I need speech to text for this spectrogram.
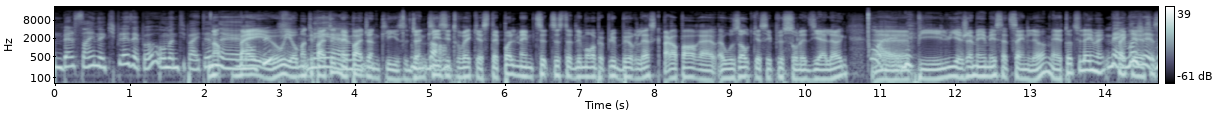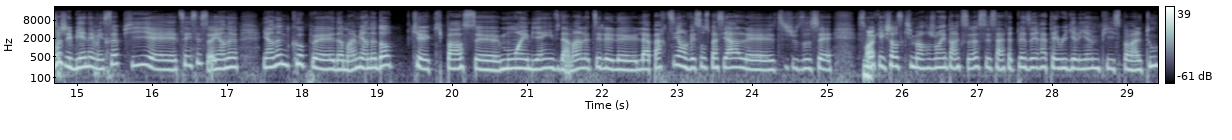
une, belle scène qui plaisait pas au Monty Python. Non, euh, ben, oui, au Monty Python, mais pas à euh, John Cleese. John Cleese, il trouvait que c'était pas le même type. C'était de l'humour un peu plus burlesque par rapport aux autres, que c'est plus sur le dialogue. Puis lui, il a jamais aimé cette scène-là mais toi, tu l'as aimé. Mais moi, j'ai bien aimé ça. Puis, euh, tu sais, c'est ça. Il y, en a, il y en a une coupe euh, de même. Il y en a d'autres qui passent euh, moins bien, évidemment. Là, le, la partie en vaisseau spatial, je veux dire, c'est pas quelque chose qui me rejoint tant que ça. Ça a fait plaisir à Terry Gilliam, puis c'est pas mal tout.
